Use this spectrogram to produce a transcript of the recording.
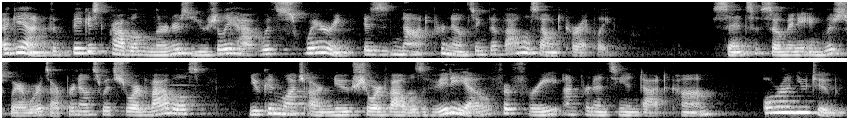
Again, the biggest problem learners usually have with swearing is not pronouncing the vowel sound correctly. Since so many English swear words are pronounced with short vowels, you can watch our new short vowels video for free on Pronuncian.com or on YouTube.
